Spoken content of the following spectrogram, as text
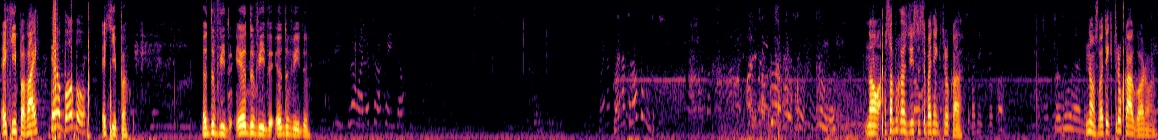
Equipa, vai. Ganhou bobo? Equipa. Eu duvido, eu duvido, eu duvido. Não, olha, troca aí então. Vai na troca, mano. Não, só por causa disso você vai ter que trocar. Não, você vai ter que trocar agora, mano.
